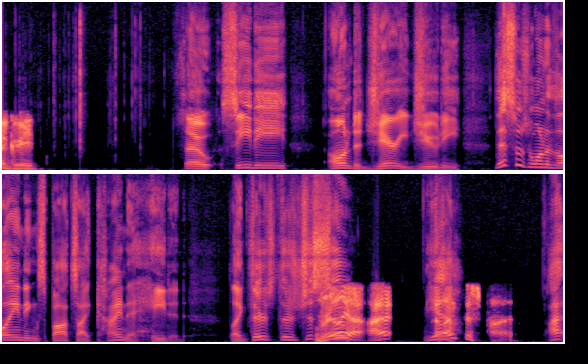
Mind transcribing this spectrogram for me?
Agreed. So CD on to Jerry Jeudy. This was one of the landing spots I kind of hated. Like there's there's just really so, I, yeah I like the spot. I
